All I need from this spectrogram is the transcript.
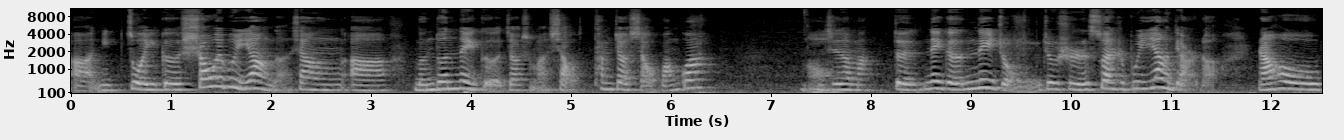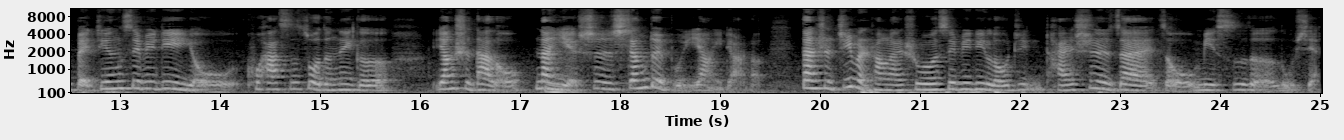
啊，你做一个稍微不一样的，像啊伦敦那个叫什么小，他们叫小黄瓜，你知道吗？对，那个那种就是算是不一样点儿的。然后北京 CBD 有库哈斯做的那个央视大楼，那也是相对不一样一点儿的。但是基本上来说，CBD 楼这还是在走密斯的路线。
